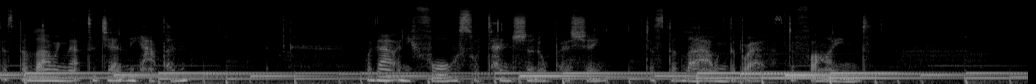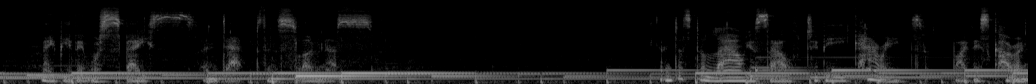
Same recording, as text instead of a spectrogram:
Just allowing that to gently happen without any force or tension or pushing, just allowing the breath to find maybe a bit more space and depth and slowness. And just allow yourself to be carried by this current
